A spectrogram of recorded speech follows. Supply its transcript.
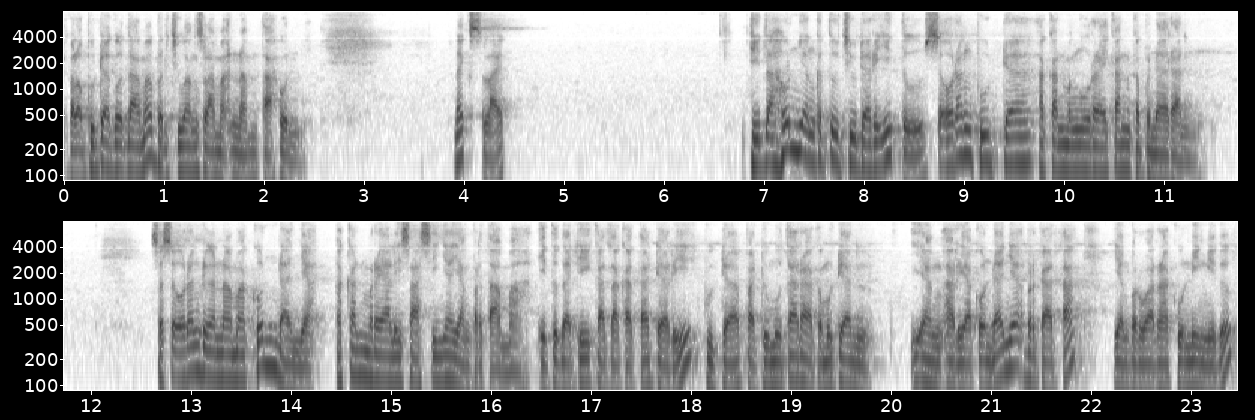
Kalau Buddha Gotama berjuang selama enam tahun. Next slide. Di tahun yang ketujuh dari itu, seorang Buddha akan menguraikan kebenaran. Seseorang dengan nama Kondanya akan merealisasinya yang pertama. Itu tadi kata-kata dari Buddha Padumutara. Kemudian yang Arya Kondanya berkata, yang berwarna kuning itu,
